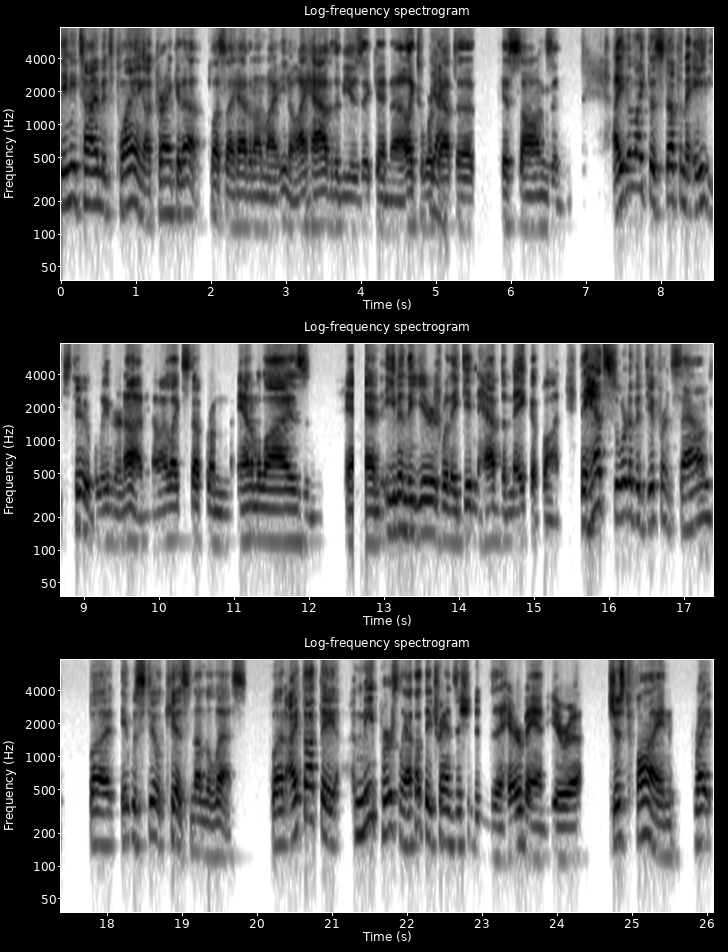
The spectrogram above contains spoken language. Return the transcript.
anytime it's playing, I crank it up. Plus, I have it on my, you know, I have the music and uh, I like to work Yeah. out to his songs. And I even like the stuff in the 80s too, believe it or not. You know, I like stuff from Animalize and, and even the years where they didn't have the makeup on. They had sort of a different sound, but it was still Kiss nonetheless. But I thought they, me personally, I thought they transitioned into the hairband era just fine right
